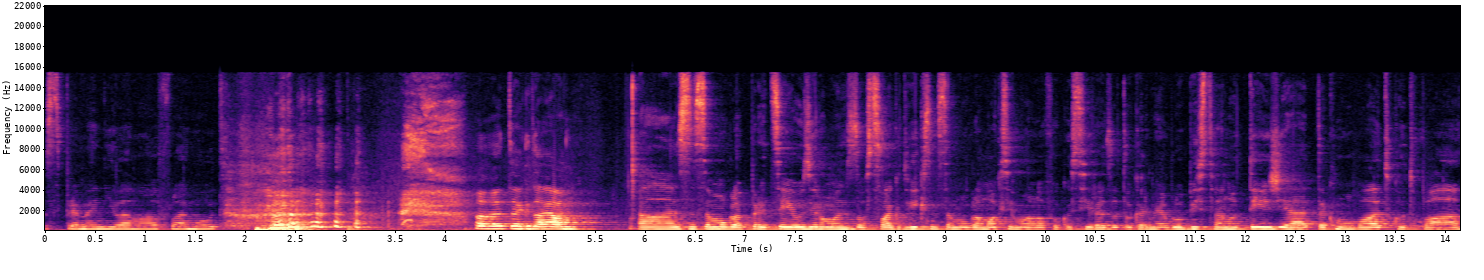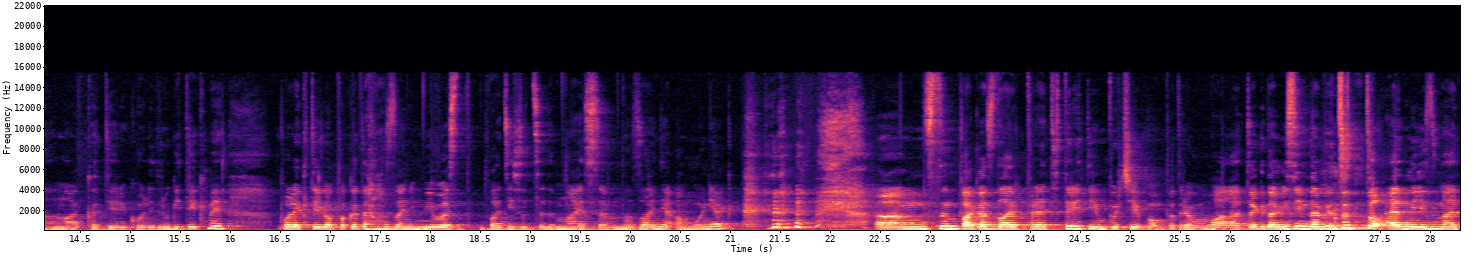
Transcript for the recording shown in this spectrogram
spremenila na fly mode. uh, tako da ja. Uh, sem se mogla precej, oziroma za vsak dvig sem se mogla maksimalno fokusirati, zato ker mi je bilo bistveno težje tekmovati kot pa na kateri koli drugi tekmi. Poleg tega pa kot ena zanimivost, 2017 sem na zadnje amonijak. um, sem pa ga zdaj pred tretjim počepom potrebovala. Tako da mislim, da bi tudi to eden izmed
